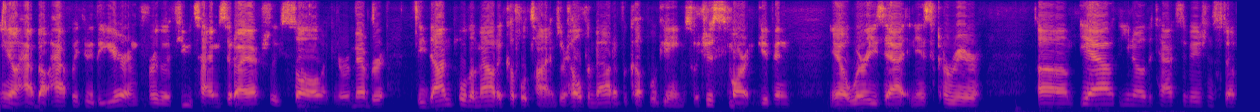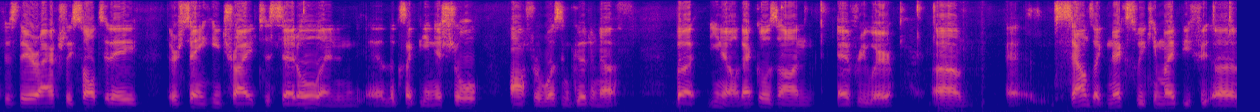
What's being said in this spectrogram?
you know, about halfway through the year, and for the few times that I actually saw, I can remember Zidane pulled him out a couple times or held him out of a couple games, which is smart given you know where he's at in his career. Um, yeah, you know the tax evasion stuff is there. I actually saw today they're saying he tried to settle, and it looks like the initial offer wasn't good enough. But you know that goes on everywhere. Um, sounds like next week he might be uh,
